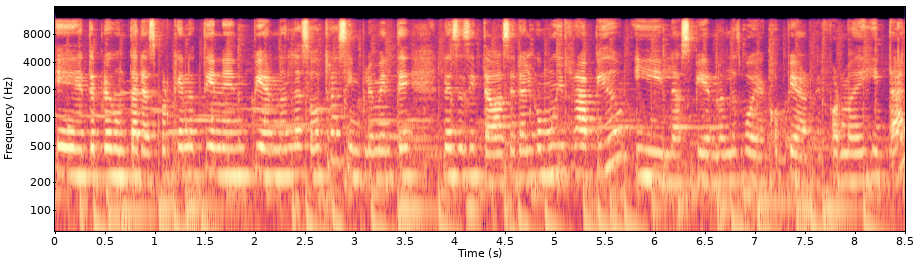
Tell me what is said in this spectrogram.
eh, te preguntarás por qué no tienen piernas las otras, simplemente necesitaba hacer algo muy rápido y las piernas las voy a copiar de forma digital,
